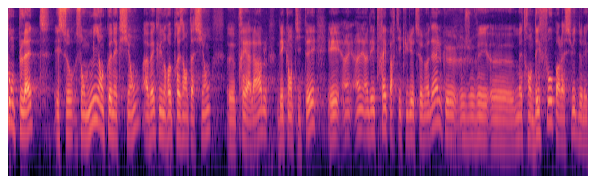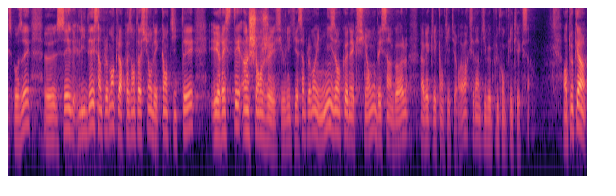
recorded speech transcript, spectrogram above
complètent et sont mis en connexion avec une représentation euh, préalable des quantités. Et un, des traits particuliers de ce modèle que je vais euh, mettre en défaut par la suite de l'exposé, euh, c'est l'idée simplement que la représentation des quantités est restée inchangée. Si vous voulez, qu'il y a simplement une mise en connexion des symboles avec les quantités. On va voir que c'est un petit peu plus compliqué que ça. En tout cas,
